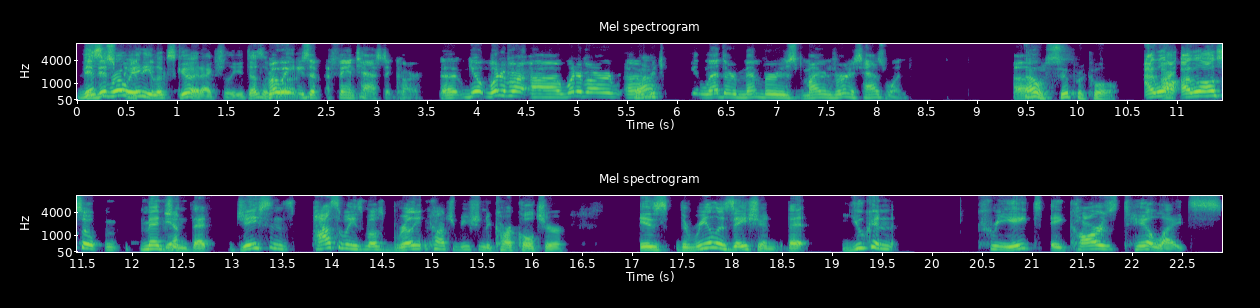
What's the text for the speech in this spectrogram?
This, This Ro 80 looks good, actually. It does look Ro 80 is a, a fantastic car. Uh, you know, one of our uh, one of our uh, Wow. Rich Leather members, Myron Vernis, has one. Um, oh, super cool. I will. All right. I will also m- mention that Jason's possibly his most brilliant contribution to car culture is the realization that you can create a car's taillights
